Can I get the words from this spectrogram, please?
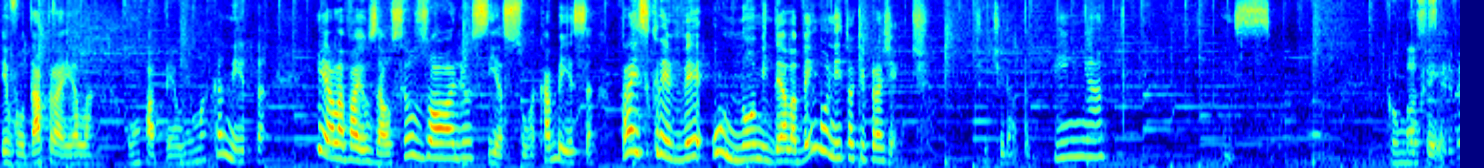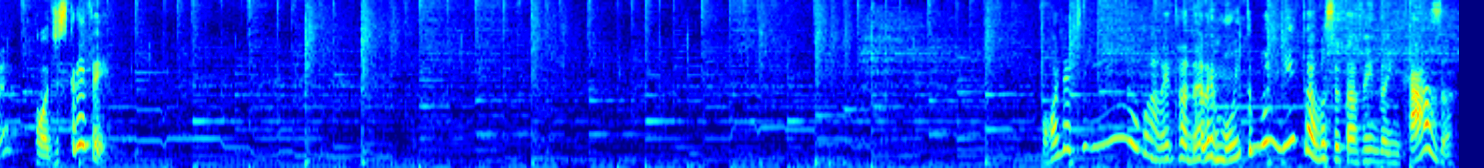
Eu vou dar para ela um papel e uma caneta e ela vai usar os seus olhos e a sua cabeça para escrever o nome dela bem bonito aqui pra gente. Deixa eu tirar a tampinha. Isso. Vamos Posso ver. escrever? Pode escrever. Olha que lindo! A letra dela é muito bonita. Você tá vendo aí em casa?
